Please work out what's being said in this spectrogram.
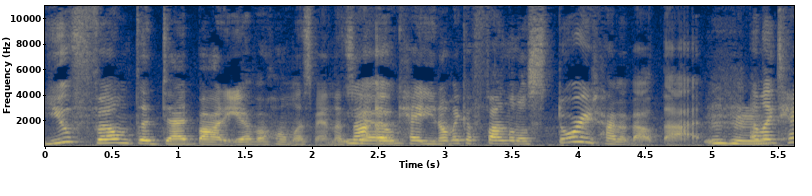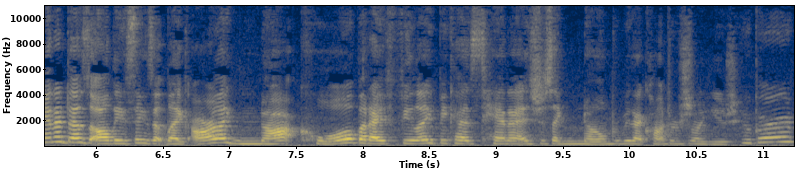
you filmed the dead body of a homeless man. That's not Yeah. okay. You don't make a fun little story time about that. Mhm. And like Tana does all these things that like are like not cool, but I feel like because Tana is just like known for being that controversial YouTuber,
